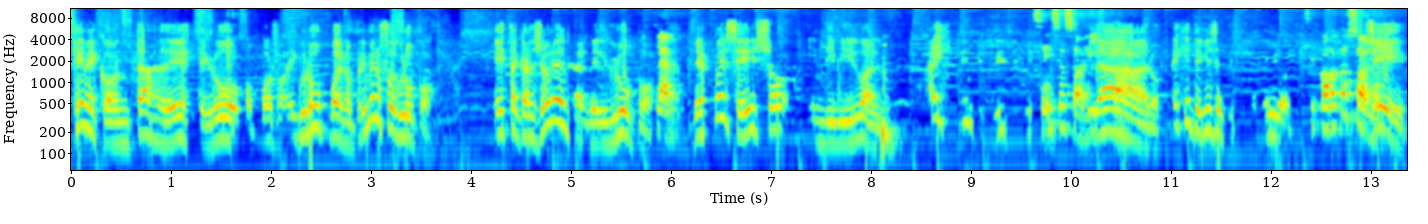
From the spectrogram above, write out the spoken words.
¿Qué me contás de este grupo? Por favor, el grupo, bueno, primero fue grupo. Esta canción era del grupo. Claro. Después se hizo individual. Hay gente que dice que Se hizo solito. Claro, hay gente que dice que Se cortó solo. Sí,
